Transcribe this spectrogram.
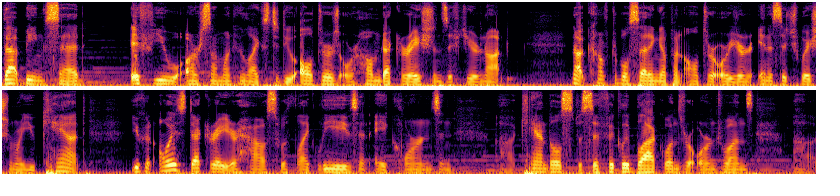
That being said, if you are someone who likes to do altars or home decorations, if you're not not comfortable setting up an altar or you're in a situation where you can't, you can always decorate your house with like leaves and acorns and uh, candles, specifically black ones or orange ones. Uh,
